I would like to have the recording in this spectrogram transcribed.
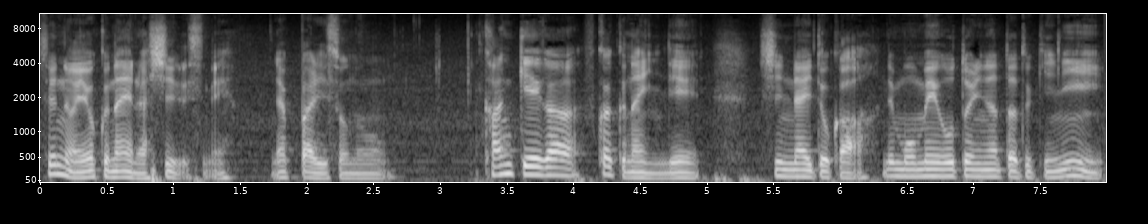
そういうのは良くないらしいですね。やっぱりその、関係が深くないんで、信頼とか、で、揉め事になった時に、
